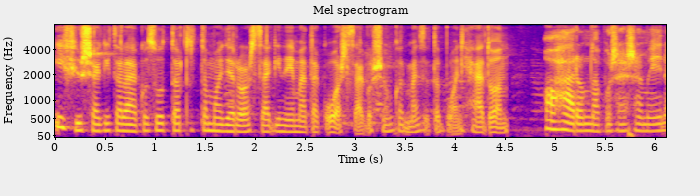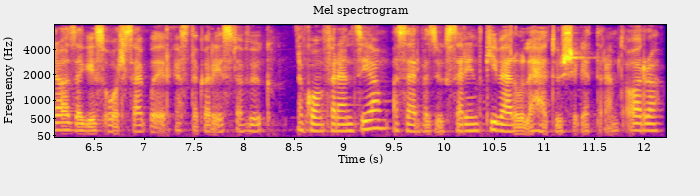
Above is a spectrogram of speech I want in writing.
Ifjúsági találkozót tartott a Magyarországi Németek Országos Önkormányzat a Bonyhádon. A háromnapos eseményre az egész országból érkeztek a résztvevők. A konferencia a szervezők szerint kiváló lehetőséget teremt arra,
